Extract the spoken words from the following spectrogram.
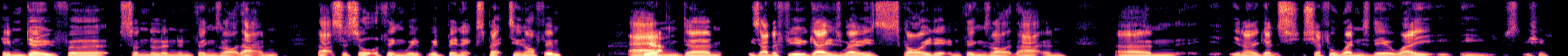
him do for Sunderland and things like that, and that's the sort of thing we, we've been expecting off him. Yeah. And um, he's had a few games where he's skied it and things like that, and um, you know, against Sheffield Wednesday away, he, he, he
